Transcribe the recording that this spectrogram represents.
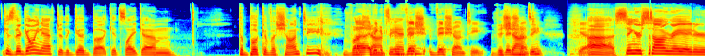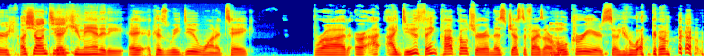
because they're going after the good book. It's like um the book of Ashanti. Uh, I think it's Vashanti, I think? Vish, Vishanti. Vishanti? Yeah. Ah, singer songwriter Ashanti. that humanity because we do want to take broad or I, I do think pop culture and this justifies our Mhm. whole careers so you're welcome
